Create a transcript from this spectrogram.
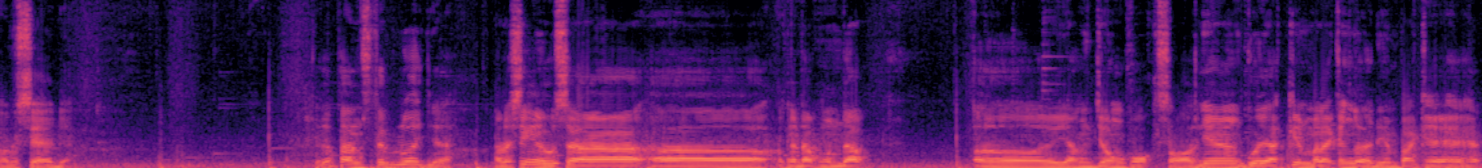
Harusnya ada. Kita tahan step dulu aja. Harusnya nggak usah eh, ngendap-ngendap eh, yang jongkok. Soalnya gue yakin mereka nggak ada yang pakai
